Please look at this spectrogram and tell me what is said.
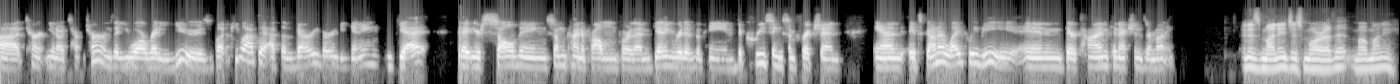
uh, you know, ter- terms that you already use. But people have to, at the very, very beginning, get that you're solving some kind of problem for them, getting rid of the pain, decreasing some friction, and it's to likely be in their time, connections, or money. And is money just more of it, more money?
